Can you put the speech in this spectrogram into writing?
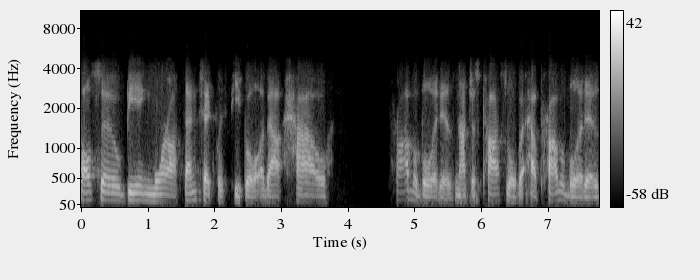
also being more authentic with people about how probable it is, not just possible, but how probable it is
